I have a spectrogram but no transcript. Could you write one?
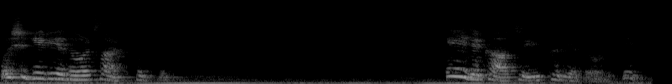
başı geriye doğru sarkıtabilirsin. İyice kalçayı yukarıya doğru it.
